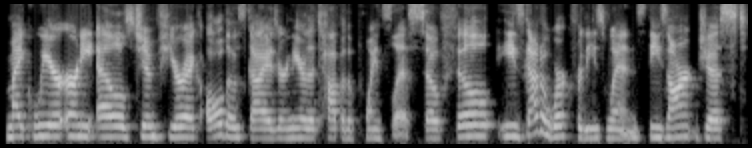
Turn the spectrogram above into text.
Mike Weir, Ernie Els, Jim Furyk. All those guys are near the top of the points list. So Phil, he's got to work for these wins. These aren't just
